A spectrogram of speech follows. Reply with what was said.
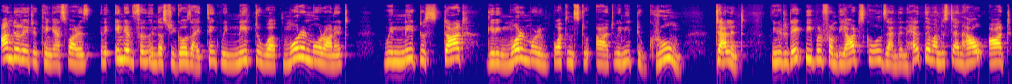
underrated thing as far as the Indian film industry goes. I think we need to work more and more on it. We need to start giving more and more importance to art. We need to groom talent. We need to take people from the art schools and then help them understand how art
